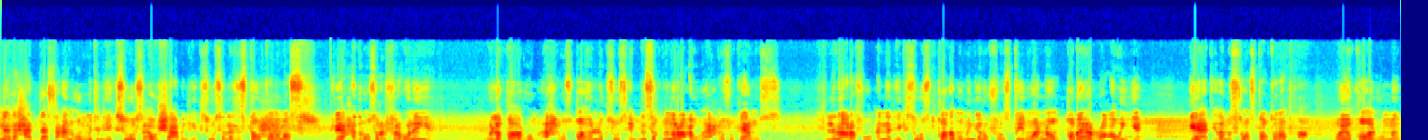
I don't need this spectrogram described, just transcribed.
نتحدث عن أمة الهكسوس أو شعب الهكسوس الذي استوطن مصر في أحد الأسر الفرعونية واللي قهرهم أحمس قاهر الهكسوس ابن سقن رع وأحمس وكاموس اللي نعرفه أن الهكسوس قدموا من جنوب فلسطين وأنهم قبائل رعوية جاءت إلى مصر واستوطنتها ويقال هم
